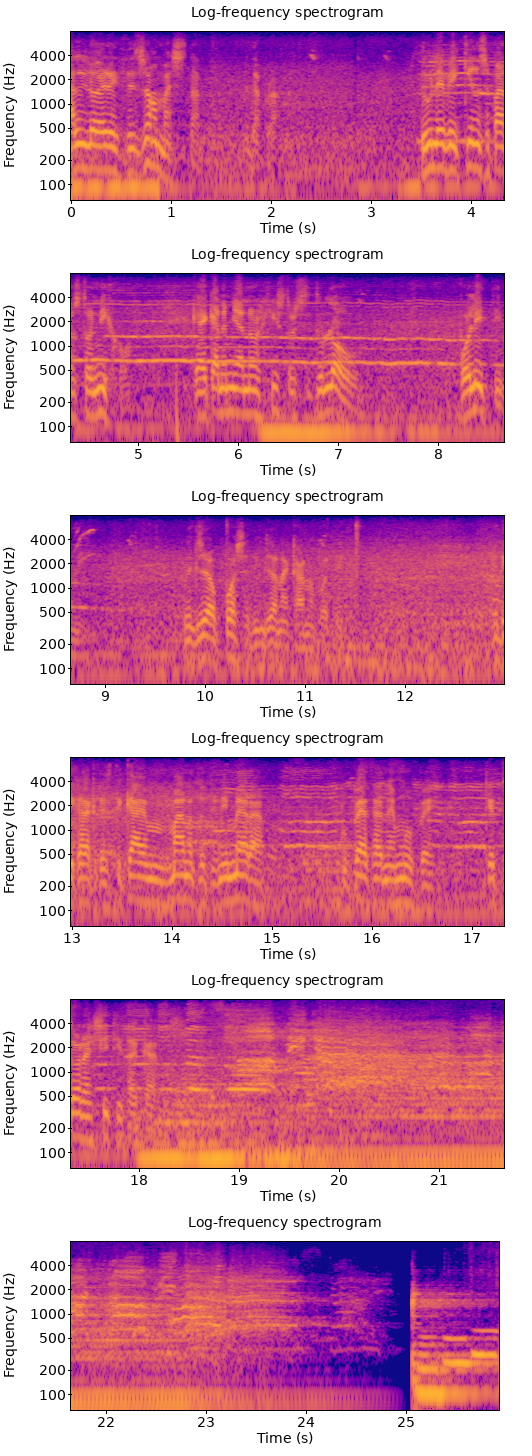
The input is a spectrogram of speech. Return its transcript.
αλλοερεθιζόμασταν με τα πράγματα. Δούλευε εκείνος πάνω στον ήχο και έκανε μια ανορχήστρωση του λόγου. Πολύτιμη. Δεν ξέρω πώς θα την ξανακάνω ποτέ. Γιατί χαρακτηριστικά η μάνα του την ημέρα που πέθανε μου είπε και τώρα εσύ τι θα κάνεις; Είμαι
